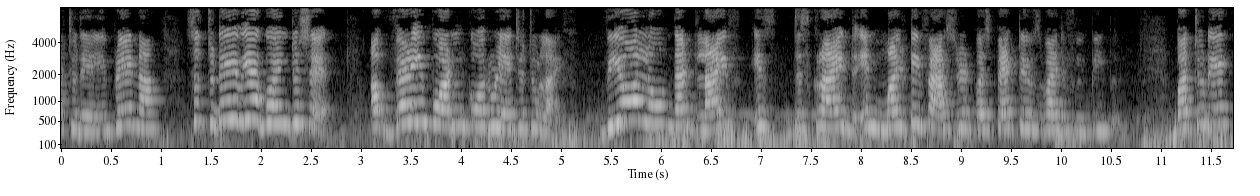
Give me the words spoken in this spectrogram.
back to Daily Prerna. So today we are going to share a very important quote related to life. We all know that life is described in multifaceted perspectives by different people. But today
